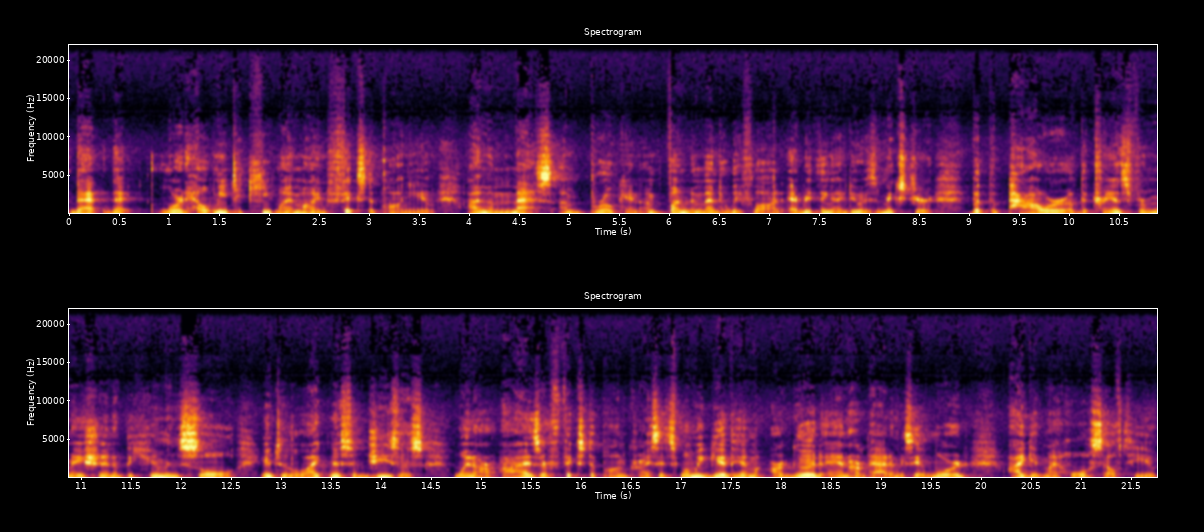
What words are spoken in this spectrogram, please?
that that Lord help me to keep my mind fixed upon you. I'm a mess. I'm broken. I'm fundamentally flawed. Everything I do is mixture, but the power of the transformation of the human soul into the likeness of Jesus when our eyes are fixed upon Christ. It's when we give him our good and our bad and we say, "Lord, I give my whole self to you.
